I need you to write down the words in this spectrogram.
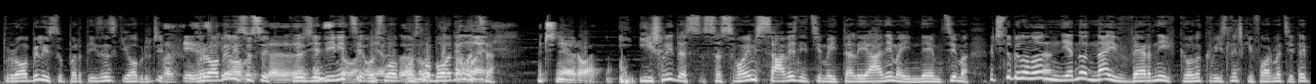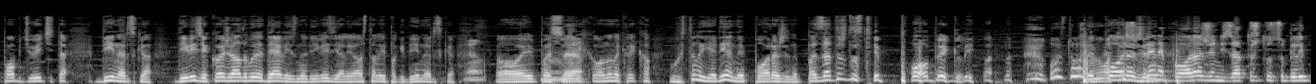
probili su partizanski obruč. Partizanski Probili su se da, da, da. kroz jedinice oslo, oslobodilaca. Znači neverovatno. i išli da sa svojim saveznicima italijanima i nemcima znači to je bilo ono, jedna od najvernijih ono kvislinčkih formacija taj Pop Đujić i ta dinarska divizija koja je žela da bude devizna divizija ali je ostala ipak dinarska Ja. ovaj, pa su Da. ih ono na kraju kao ustala jedina neporažena pa zato što ste pobegli ono, ostala Ono, neporažena ne poraženi zato što su bili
